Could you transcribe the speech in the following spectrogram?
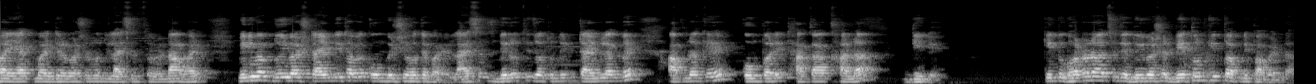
ভাই, এক মাস, দেড় মাসের মধ্যে লাইসেন্স পাবে না, ভাই মিনিমাম দুই মাস টাইম দিতে হবে, কম বেশি হতে পারে। লাইসেন্স বেরোতে যতদিন টাইম লাগবে, আপনাকে কোম্পানি থাকা খানা দিবে। কিন্তু ঘটনা হচ্ছে যে দুই মাসের বেতন কিন্তু আপনি পাবেন না।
